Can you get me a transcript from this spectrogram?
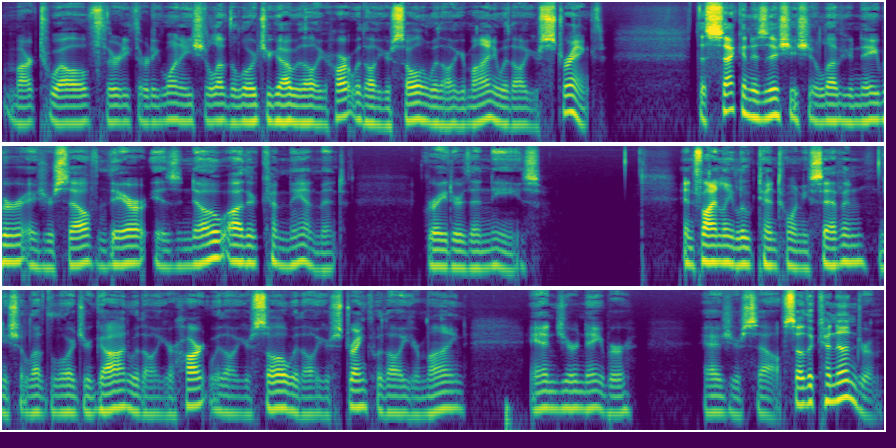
Mark 12, 30, 31. And you shall love the Lord your God with all your heart, with all your soul, and with all your mind, and with all your strength. The second is this you shall love your neighbor as yourself. There is no other commandment greater than these. And finally, Luke 10 27, you shall love the Lord your God with all your heart, with all your soul, with all your strength, with all your mind, and your neighbor as yourself. So the conundrum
